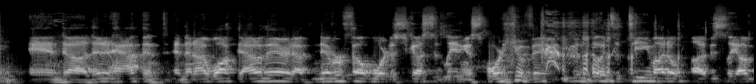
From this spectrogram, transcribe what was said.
And uh, then it happened. And then I walked out of there, and I've never felt more disgusted leading a sporting event, even though it's a team. I don't, obviously, I'm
